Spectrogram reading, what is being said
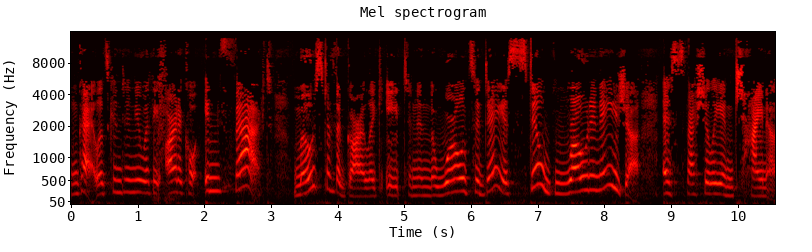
Okay, let's continue with the article. In fact, most of the garlic eaten in the world today is still grown in Asia, especially in China.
